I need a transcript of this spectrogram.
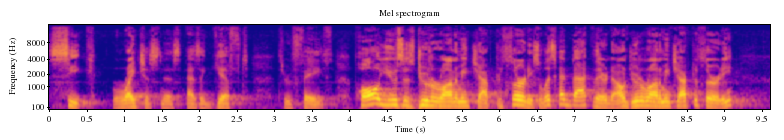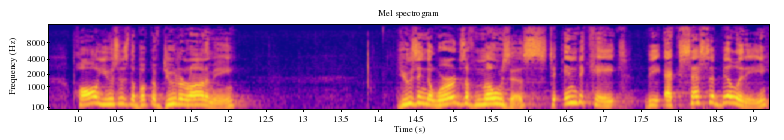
seek righteousness as a gift through faith. Paul uses Deuteronomy chapter 30. So let's head back there now. Deuteronomy chapter 30. Paul uses the book of Deuteronomy using the words of Moses to indicate the accessibility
